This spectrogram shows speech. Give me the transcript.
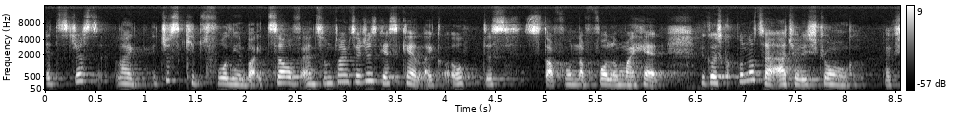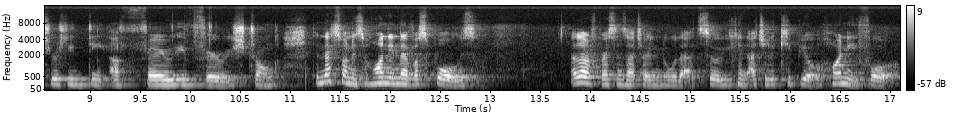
it's just like it just keeps falling by itself and sometimes i just get scared like oh this stuff will not fall on my head. Because coconuts are actually strong like seriously they are very very strong. The next one is honey never spoils. A lot of persons actually know that so you can actually keep your honey for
